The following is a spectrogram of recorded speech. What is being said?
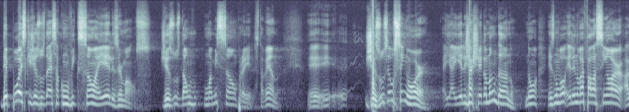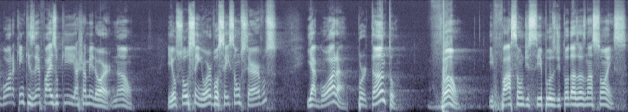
Depois que Jesus dá essa convicção a eles, irmãos, Jesus dá um, uma missão para eles, está vendo? É, é, Jesus é o Senhor, e aí ele já chega mandando. Não, não vão, ele não vai falar assim, ó, agora quem quiser faz o que achar melhor. Não. Eu sou o Senhor, vocês são servos, e agora, portanto, vão e façam discípulos de todas as nações,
